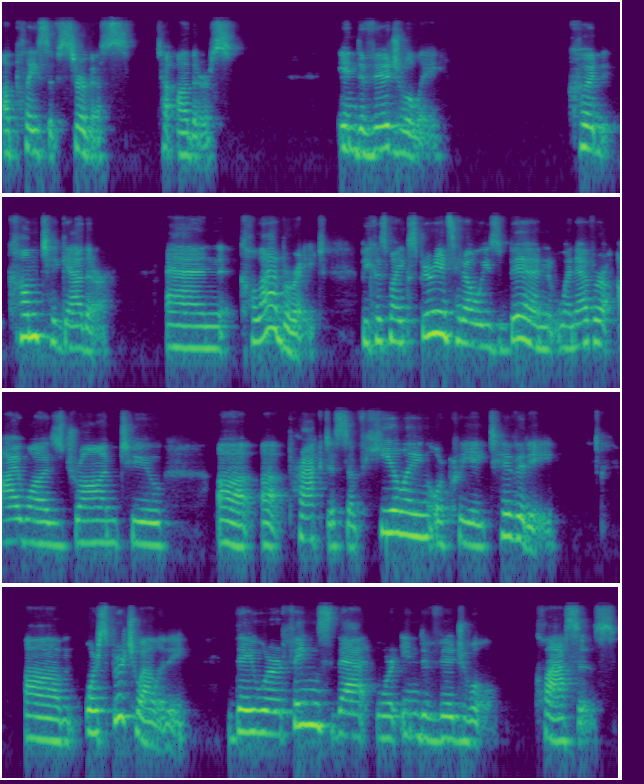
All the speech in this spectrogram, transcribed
a place of service to others individually could come together and collaborate because my experience had always been whenever I was drawn to uh, a practice of healing or creativity um, or spirituality, they were things that were individual classes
